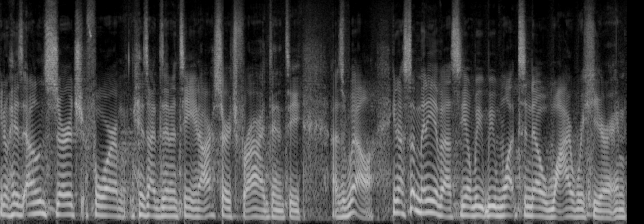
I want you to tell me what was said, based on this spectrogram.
you know his own search for his identity and our search for our identity as well. You know, so many of us, you know, we, we want to know why we're here, and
